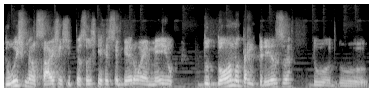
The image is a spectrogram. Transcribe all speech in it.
duas mensagens de pessoas que receberam e-mail do dono da empresa, do, do,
